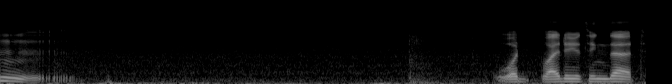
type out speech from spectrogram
Hmm. What? Why do you think that?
